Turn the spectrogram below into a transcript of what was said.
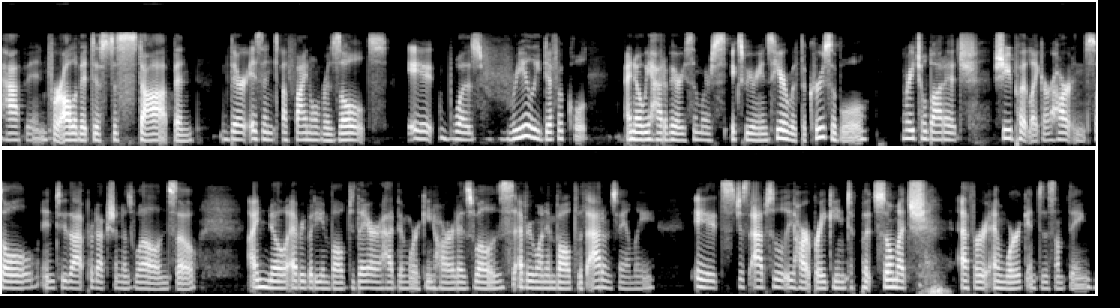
happen, for all of it just to stop and there isn't a final result it was really difficult. I know we had a very similar experience here with the Crucible. Rachel Botich, she put like her heart and soul into that production as well. And so I know everybody involved there had been working hard as well as everyone involved with Addams Family. It's just absolutely heartbreaking to put so much effort and work into something,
